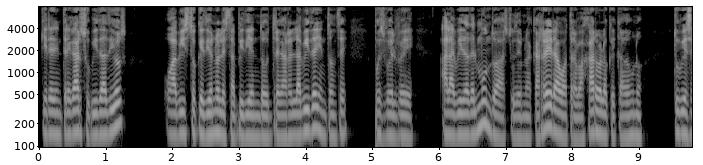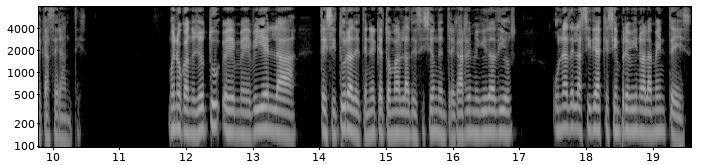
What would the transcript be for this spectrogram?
quiere entregar su vida a Dios o ha visto que Dios no le está pidiendo entregarle la vida y entonces pues vuelve a la vida del mundo, a estudiar una carrera o a trabajar o a lo que cada uno tuviese que hacer antes. Bueno, cuando yo eh, me vi en la tesitura de tener que tomar la decisión de entregarle mi vida a Dios, una de las ideas que siempre vino a la mente es,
